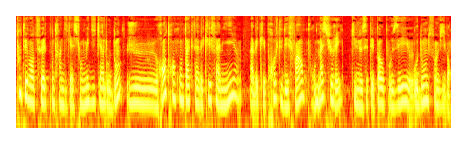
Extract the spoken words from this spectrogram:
toute éventuelle contre-indication médicale au don, je rentre en contact avec les familles, avec les proches du défunt pour m'assurer qu'il ne s'était pas opposé au don de son vivant.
